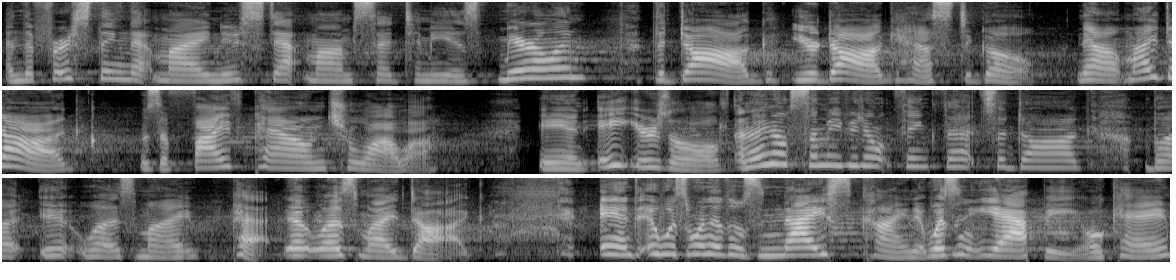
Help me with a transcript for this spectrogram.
And the first thing that my new stepmom said to me is, Marilyn, the dog, your dog has to go. Now, my dog was a five pound chihuahua and eight years old. And I know some of you don't think that's a dog, but it was my pet. It was my dog. And it was one of those nice kind. It wasn't yappy, okay?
